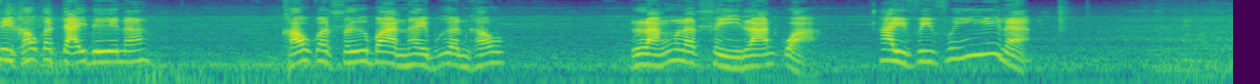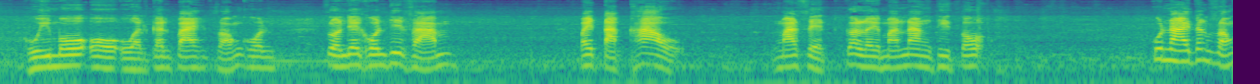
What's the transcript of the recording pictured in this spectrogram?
นี่เขาก็ใจดีนะ เขาก็ซื้อบ้านให้เพื่อนเขา หลังละสี่ล้านกว่า ให้ฟรีๆน่ะคุยโมโออวดกันไปสองคน ส่วนยายคนที่สาม ไปตักข้าว มาเสร็จก็เลยมานั่งที่โต๊ะ คุณนายทั้งสอง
